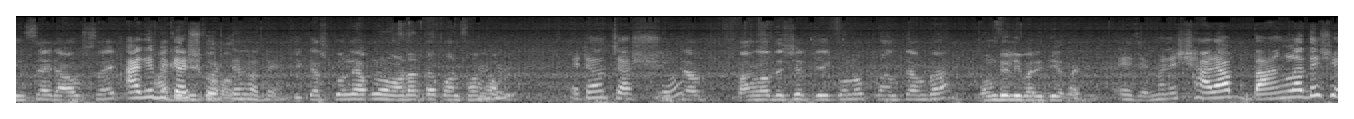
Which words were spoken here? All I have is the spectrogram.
ইনসাইড আউটসাইড আগে বিকাশ করতে হবে। বিকাশ করলে আপনার অর্ডারটা কনফার্ম হবে। এটাও চারশো। বাংলাদেশের যে কোনো প্রান্তে আমরা হোম ডেলিভারি দিয়ে থাকি। এই যে মানে সারা বাংলাদেশে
